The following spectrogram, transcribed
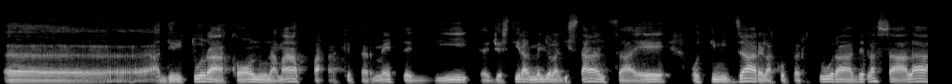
eh, addirittura con una mappa che permette di eh, gestire al meglio la distanza e ottimizzare la copertura della sala,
